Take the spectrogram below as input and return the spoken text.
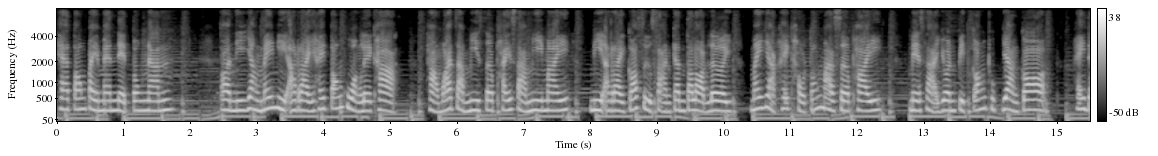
แค่ต้องไปแมนเนตตรงนั้น ตอนนี้ยังไม่มีอะไรให้ต้องห่วงเลยค่ะ ถามว่าจะมีเซอร์ไพรส์สามีไหม มีอะไรก็สื่อสารกันตลอดเลย ไม่อยากให้เขาต้องมาเซอร์ไพรส์เมษายนปิดกล้องทุกอย่างก็ ให้เ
